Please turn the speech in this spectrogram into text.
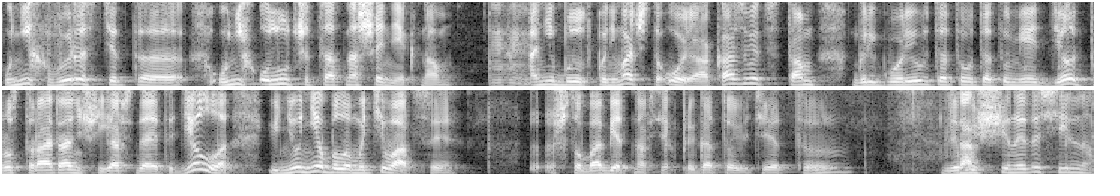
у них вырастет, э, у них улучшится отношение к нам. Угу. Они будут понимать, что, ой, оказывается, там Григорий вот это вот это умеет делать, просто раньше я всегда это делала, и у него не было мотивации, чтобы обед на всех приготовить. И это для так. мужчины это сильно.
